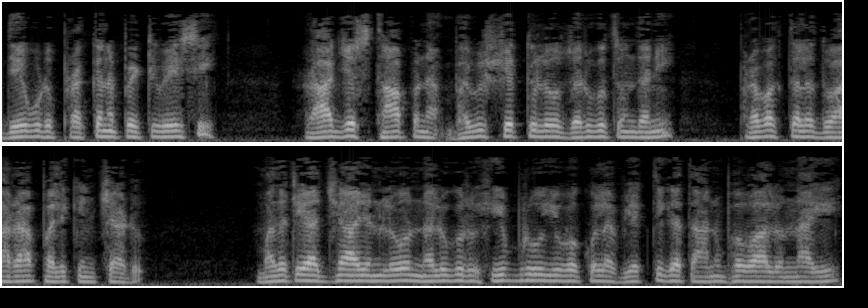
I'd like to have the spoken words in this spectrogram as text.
దేవుడు ప్రక్కన పెట్టివేసి రాజ్యస్థాపన భవిష్యత్తులో జరుగుతుందని ప్రవక్తల ద్వారా పలికించాడు. మొదటి అధ్యాయంలో నలుగురు హీబ్రూ యువకుల వ్యక్తిగత అనుభవాలున్నాయి.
